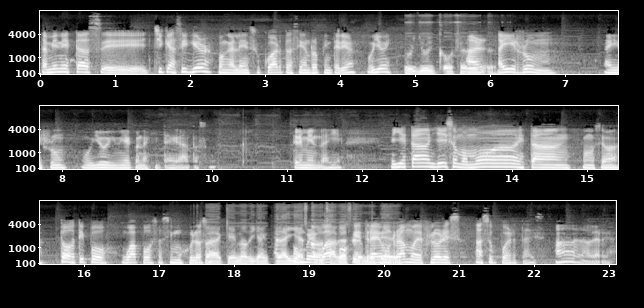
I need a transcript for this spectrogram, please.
También estas eh, chicas Seeger, póngale en su cuarto así en ropa interior. Uy, uy. Uy, uy, Hay room. Hay room. Uy, uy, mira con la jita de gatos. Tremenda ella. Allí están Jason Momoa, están, ¿cómo se llama? Todos tipos guapos, así musculosos. Para que no digan que ahí Hombre guapo que trae un ramo de flores a su puerta. Ah, la verga.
